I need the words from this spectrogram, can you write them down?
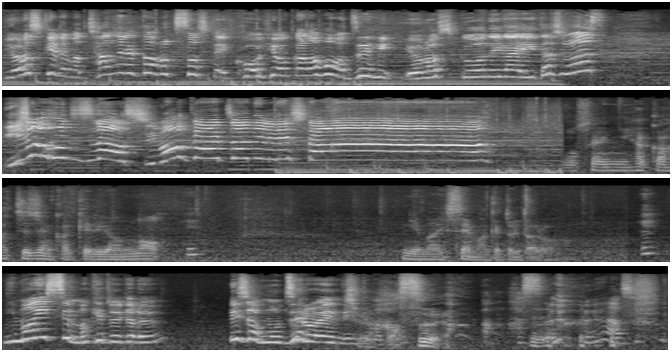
すよろしければチャンネル登録、そして高評価の方、ぜひよろしくお願いいたします以上、本日の下川チャンネルでした5280円かける4のえ？2枚1000円負けといたろえ、2万1000負けといたる？え、じゃあもう0円でいいってこと端数やあ、はす。え、あ、そう。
